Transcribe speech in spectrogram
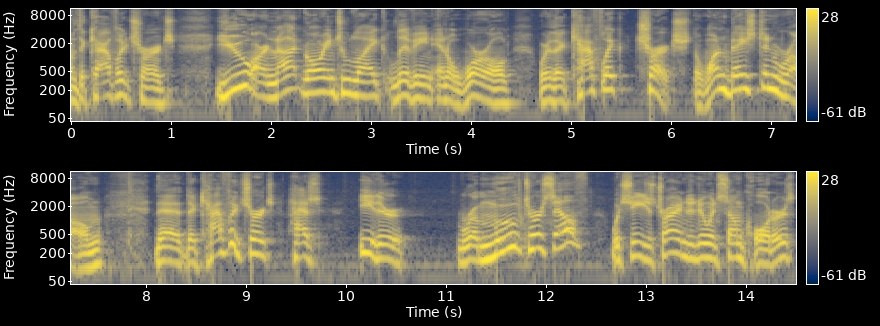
of the Catholic Church, you are not going to like living in a world where the Catholic Church, the one based in Rome, the, the Catholic Church has either removed herself, which she is trying to do in some quarters,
